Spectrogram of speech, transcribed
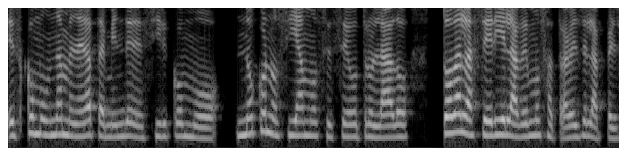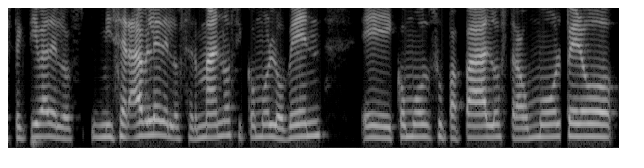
es como una manera también de decir como no conocíamos ese otro lado. Toda la serie la vemos a través de la perspectiva de los miserables de los hermanos y cómo lo ven, eh, cómo su papá los traumó, pero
